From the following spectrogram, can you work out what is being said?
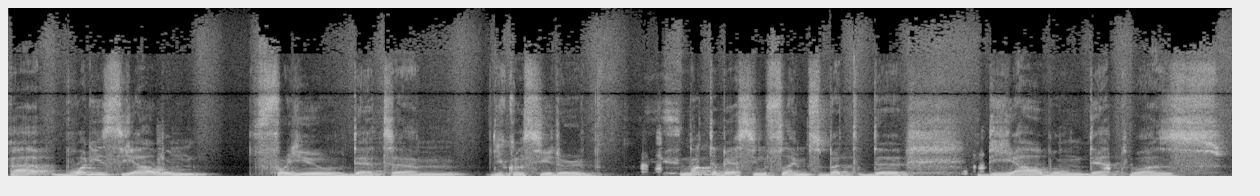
Uh, what is the album for you that um, you consider not the best In Flames, but the the album that was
